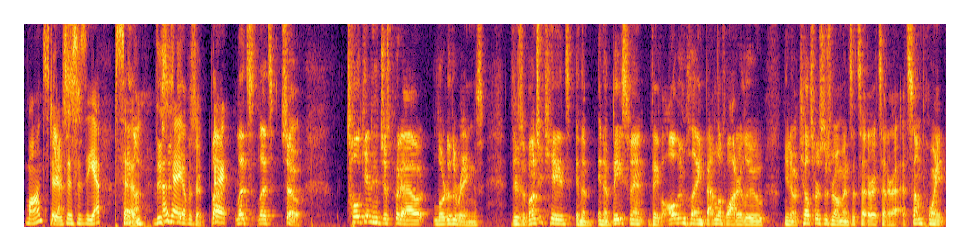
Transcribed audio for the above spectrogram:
monsters. Yes. This is the episode. This is the episode. But right. let's let's so Tolkien had just put out Lord of the Rings. There's a bunch of kids in the in a basement. They've all been playing Battle of Waterloo, you know, Celts versus Romans, et cetera, et cetera. At some point,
